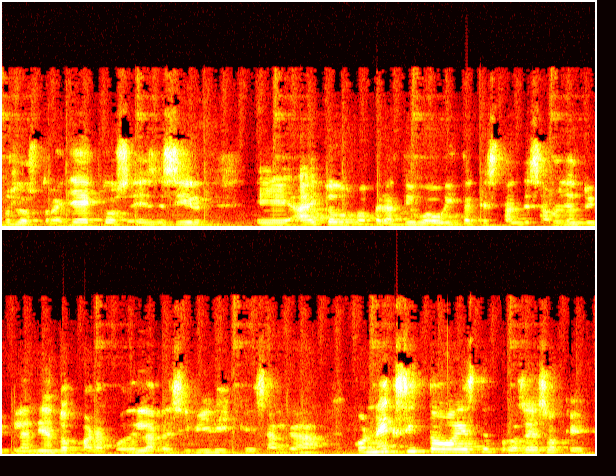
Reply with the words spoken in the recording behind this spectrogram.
pues, los trayectos, es decir, eh, hay todo un operativo ahorita que están desarrollando y planeando para poderla recibir y que salga con éxito este proceso que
